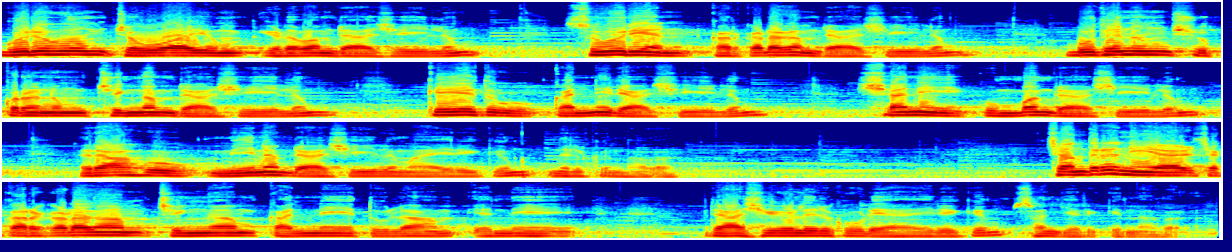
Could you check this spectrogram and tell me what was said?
ഗുരുവും ചൊവ്വായും ഇടവം രാശിയിലും സൂര്യൻ കർക്കടകം രാശിയിലും ബുധനും ശുക്രനും ചിങ്ങം രാശിയിലും കേതു കന്നി രാശിയിലും ശനി കുംഭം രാശിയിലും രാഹു മീനം രാശിയിലുമായിരിക്കും നിൽക്കുന്നത്. ചന്ദ്രൻ ഈ ആഴ്ച കർക്കടകം ചിങ്ങം കന്നി തുലാം എന്നീ രാശികളിൽ കൂടിയായിരിക്കും സഞ്ചരിക്കുന്നത്.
